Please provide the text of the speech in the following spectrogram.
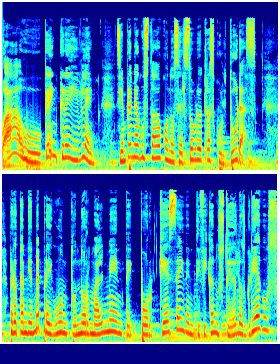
¡Wow! ¡Qué increíble! Siempre me ha gustado conocer sobre otras culturas. Pero también me pregunto normalmente, ¿por qué se identifican ustedes los griegos?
